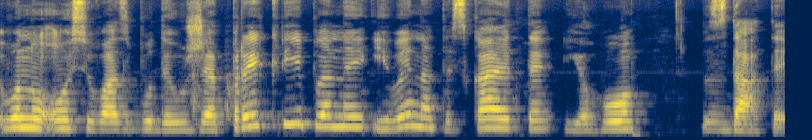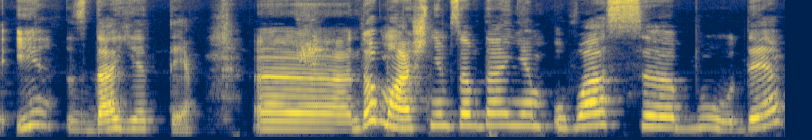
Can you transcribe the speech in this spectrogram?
Воно ось у вас буде вже прикріплене, і ви натискаєте його здати і здаєте. Е, Домашнім завданням у вас е, буде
